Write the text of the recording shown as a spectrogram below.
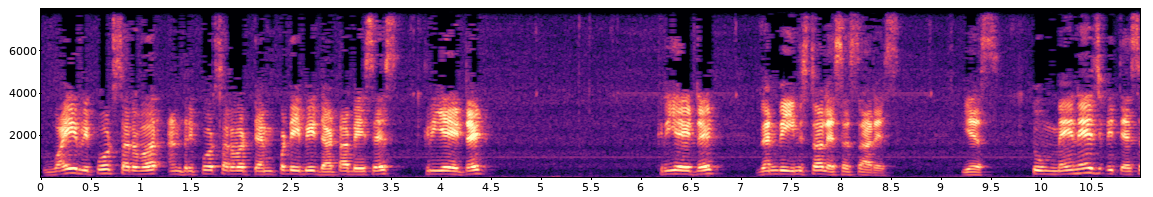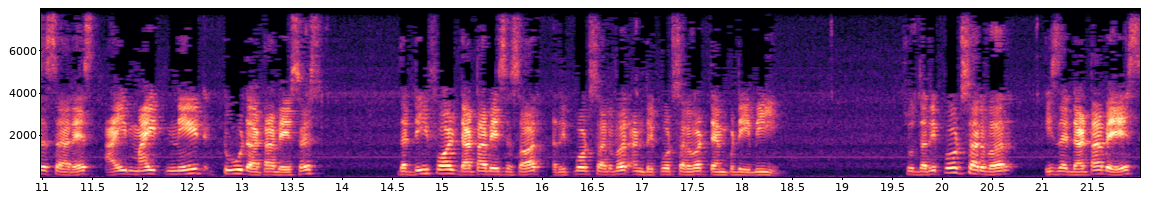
why report server and report server tempdb databases created created when we install ssrs yes to manage with SSRS, I might need two databases. The default databases are report server and report server tempdb. So the report server is a database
